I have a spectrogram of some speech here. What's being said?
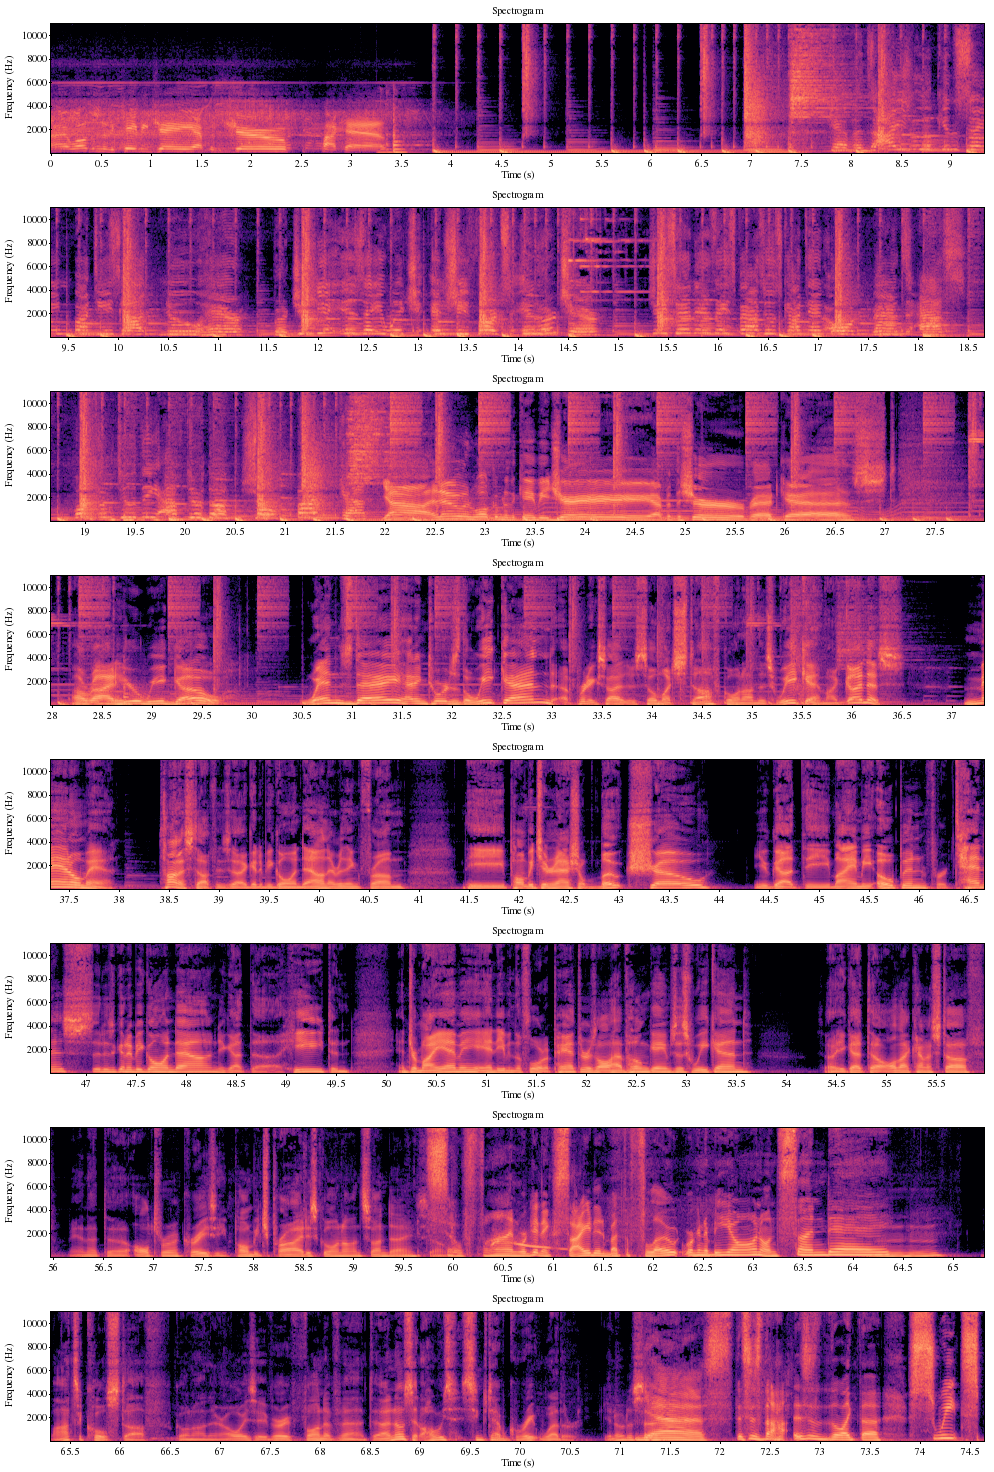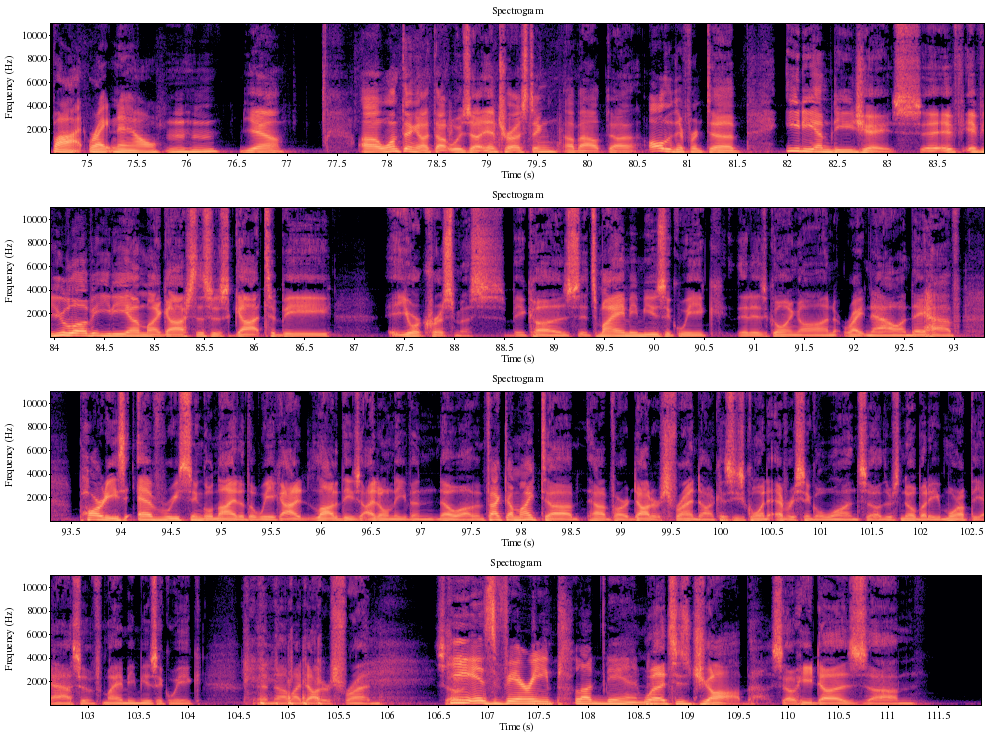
All right, welcome to the KVJ After the Show podcast. Kevin's eyes look insane, but he's got new hair. Virginia is a witch and she farts in her chair. Jason is a spaz who's got an old man's ass. Welcome to the After the Show podcast. Yeah, hello and welcome to the KVJ After the Show podcast. All right, here we go. Wednesday, heading towards the weekend. I'm pretty excited. There's so much stuff going on this weekend. My goodness. Man, oh man. Ton of stuff is uh, going to be going down. Everything from the Palm Beach International Boat Show. You've got the Miami Open for tennis that is going to be going down. You got the Heat and Inter Miami and even the Florida Panthers all have home games this weekend. So you got uh, all that kind of stuff. And that uh, ultra crazy Palm Beach Pride is going on Sunday. So, So fun. We're getting excited about the float we're going to be on on Sunday. Mm-hmm. lots of cool stuff going on there. Always a very fun event. I notice it always seems to have great weather. You notice that? Yes. This is the this is the like the sweet spot right now. Mm-hmm. Yeah. Uh, one thing I thought was uh, interesting about uh, all the different uh, EDM DJs. If if you love EDM, my gosh, this has got to be your Christmas because it's Miami Music Week that is going on right now, and they have parties every single night of the week. I, a lot of these I don't even know of. In fact, I might uh, have our daughter's friend on because he's going to every single one. So there's nobody more up the ass of Miami Music Week than uh, my daughter's friend. So, He is very plugged in. well, it's his job. So he does um,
